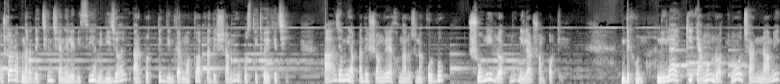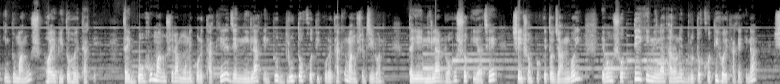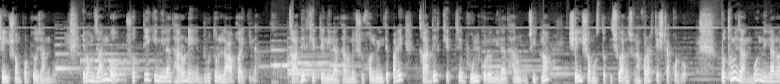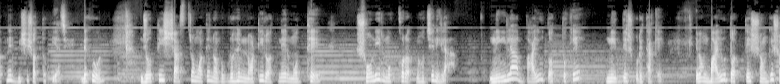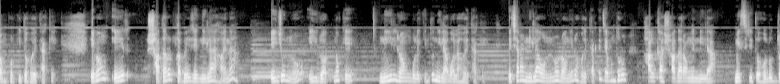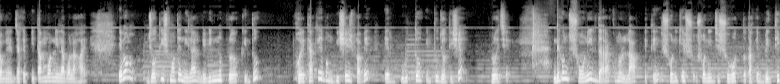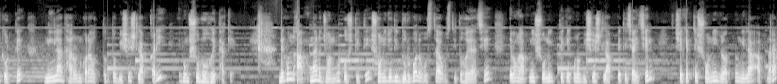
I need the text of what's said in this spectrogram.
নমস্কার, আপনারা দেখছেন চ্যানেল এবিসি আমি বিজয়, আর প্রত্যেক দিনকার মতো আপনাদের সামনে উপস্থিত হয়ে গেছি। আজ আমি আপনাদের সঙ্গে এখন আলোচনা করব শনির রত্ন নীলার সম্পর্কে। দেখুন, নীলা একটি এমন রত্ন যার নামে কিন্তু মানুষ ভয়ে ভীত হয়ে থাকে। তাই বহু মানুষেরা মনে করে থাকে যে নীলা কিন্তু দ্রুত ক্ষতি করে থাকে মানুষের জীবনে। তাই এই নীলার রহস্য কি আছে সেই সম্পর্কে তো জানবই। এবং সত্যিই কি নীলা ধারণের দ্রুত ক্ষতি হয়ে থাকে কিনা, সেই সম্পর্কেও জানব। এবং জানব সত্যিই কি নীলা ধারণে দ্রুত লাভ হয় কিনা। কাদের ক্ষেত্রে নীলা ধারণের সুফল মিলতে পারে, কাদের ক্ষেত্রে ভুল করেও নীলা ধারণ উচিত নয়, সেই সমস্ত কিছু আলোচনা করার চেষ্টা করব। প্রথমে জানব নীলারত্নের বিশেষত্ব কি আছে। দেখুন জ্যোতিষ শাস্ত্র মতে নবগ্রহের নটি রত্নের মধ্যে শনির মুখ্য রত্ন হচ্ছে নীলা। নীলা বায়ু তত্ত্বকে নির্দেশ করে থাকে এবং বায়ু তত্ত্বের সঙ্গে সম্পর্কিত হয়ে থাকে। এবং এর সাধারণভাবে যে নীলা হয় না, এই জন্য এই রত্নকে নীল রং বলে কিন্তু নীলা বলা হয়ে থাকে। এছাড়া নীলা অন্য রঙেরও হয়ে থাকে, যেমন ধরুন হালকা সাদা রঙের নীলা, মিশ্রিত হলুদ রঙের, যাকে পীতাম্বর নীলা বলা হয়। এবং জ্যোতিষ মতে নীলার বিভিন্ন প্রয়োগ কিন্তু হয়ে থাকে এবং বিশেষভাবে এর গুরুত্ব কিন্তু জ্যোতিষে রয়েছে। দেখুন, শনির দ্বারা কোনো লাভ পেতে শনিকে শনির যে শুভত্ব তাকে বৃদ্ধি করতে নীলা ধারণ করা অত্যন্ত বিশেষ লাভকারী এবং শুভ হয়ে থাকে। দেখুন, আপনার জন্মকুষ্ঠিতে শনি যদি দুর্বল অবস্থায় অবস্থিত হয়ে আছে এবং আপনি শনির থেকে কোনো বিশেষ লাভ পেতে চাইছেন, সেক্ষেত্রে শনির রত্ন, নীলা আপনারা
